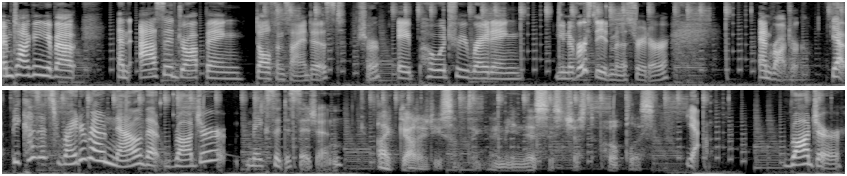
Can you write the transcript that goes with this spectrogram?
I'm talking about an acid dropping dolphin scientist, Sure. a poetry writing university administrator, and Roger. Yeah, because it's right around now that Roger makes a decision. I gotta do something. I mean, this is just hopeless. Yeah. Roger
